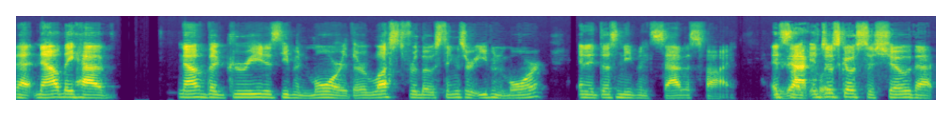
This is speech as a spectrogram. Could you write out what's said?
that now they have now the greed is even more their lust for those things are even more and it doesn't even satisfy it's like it just goes to show that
